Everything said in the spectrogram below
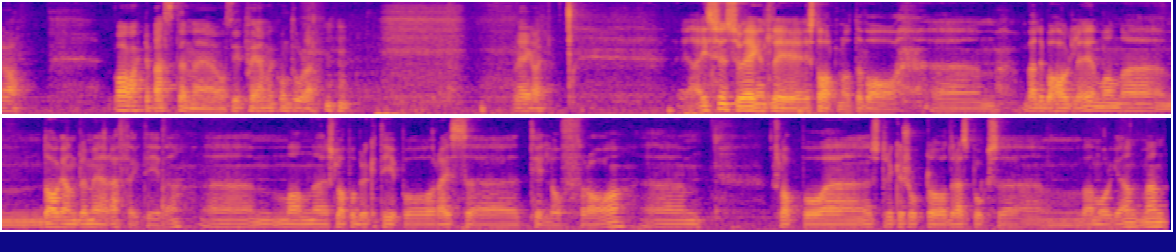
Bra. Hva har vært det beste med å sitte på hjemmekontor, da? Vegard? Ja, jeg syns jo egentlig i starten at det var um, veldig behagelig. Man, um, dagene ble mer effektive. Um, man slapp å bruke tid på å reise til og fra. Um, slapp å uh, stryke skjorte og dressbukse hver morgen. Men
